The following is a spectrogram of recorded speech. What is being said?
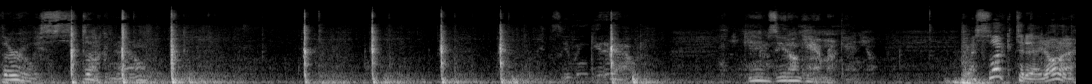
thoroughly stuck now. Let's see if we can get it out. You can't even see it on camera, can you? I suck today, don't I?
